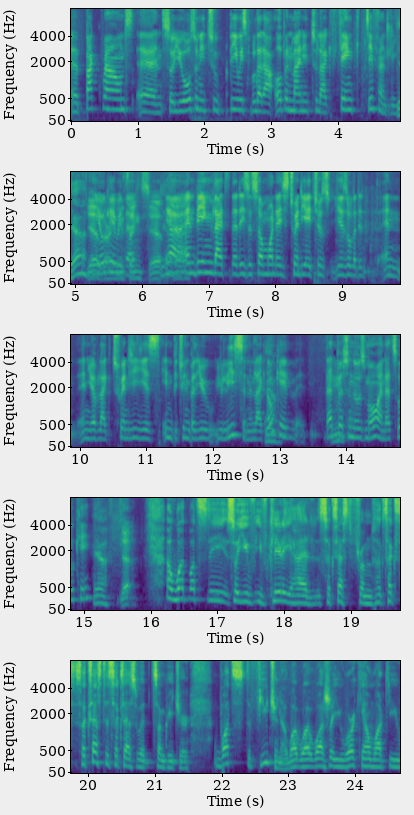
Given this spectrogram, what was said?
uh, background, and so you also need to be with people that are open-minded to like think differently. Yeah. be yeah, learn okay new with that. things. Yeah, Yeah, and being like that is a someone that is 28 years, years old and, and and you have like 20 years in between, but you you listen and like Yeah. okay, th- that person knows more and that's okay. Yeah. yeah. And what what's the so you've you've clearly had success from success, success to success with Sun Creature. What's the future now? What what what are you working on? What do you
